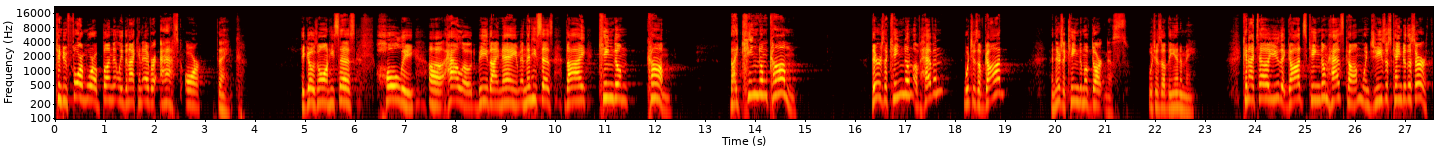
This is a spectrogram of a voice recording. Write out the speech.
can do far more abundantly than I can ever ask or think. He goes on, he says, Holy, uh, hallowed be thy name. And then he says, Thy kingdom come. Thy kingdom come. There is a kingdom of heaven, which is of God, and there's a kingdom of darkness, which is of the enemy. Can I tell you that God's kingdom has come when Jesus came to this earth?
